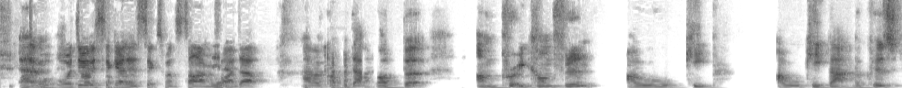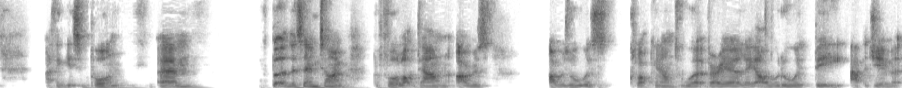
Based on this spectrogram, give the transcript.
um, We'll, we'll do this again in six months' time and Yeah. find out. have a proper dad bod, but I'm pretty confident I will keep I will keep that because I think it's important. Um, but at the same time, before lockdown, I was I was always clocking on to work very early. I would always be at the gym at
